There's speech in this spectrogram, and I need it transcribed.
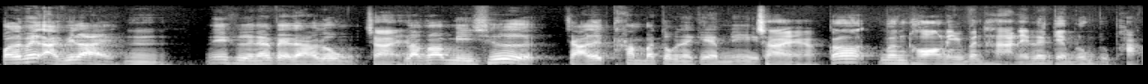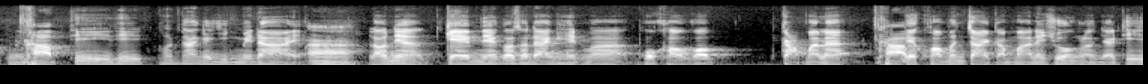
ปรเมศอาจวิไลอืมนี่คือนักเตะดาวรุ่งใช่ครับแล้วก็มีชื่อจารึกทำประตูในเกมนี้อีกใช่ครับก็เมืองทองนี่มีปัญหาในเรื่องเกมลุกอยู่พักหนึ่งครับที่ที่ค่อนข้างจะยิงไม่ได้อ่าแล้วเนี่ยเกมเนี้ยก็แสดงให้เห็นว่าพวกเขาก็กลับมาแล้วครับเรียกความมั่นใจกลับมาในช่วงหลังจากที่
